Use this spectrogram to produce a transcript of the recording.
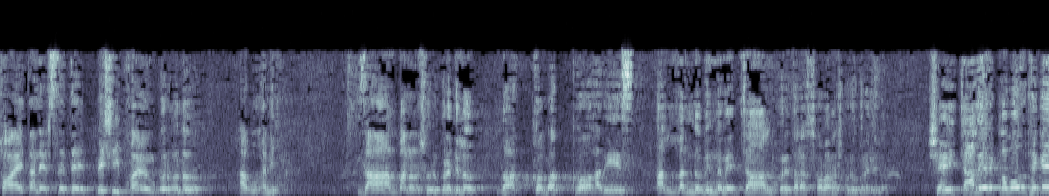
শয়তানের স্থিতে বেশি ভয়ঙ্কর হল আবু হানিফা। জাল বানানো শুরু করে দিল, লক্ষ লক্ষ হাদিস আল্লাহ নবীর নামে জাল করে তারা সরানো শুরু করে দিল। সেই জালের কবল থেকে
